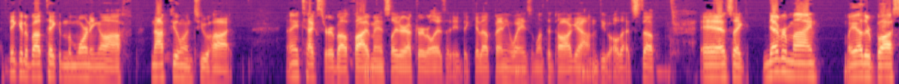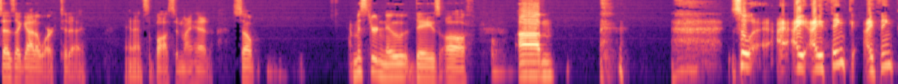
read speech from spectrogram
I'm thinking about taking the morning off, not feeling too hot." And I text her about five minutes later after I realized I needed to get up anyways and let the dog out and do all that stuff. And it's like, never mind. My other boss says I got to work today. And that's the boss in my head. So, Mr. No Days Off. Um, so I, I think I think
